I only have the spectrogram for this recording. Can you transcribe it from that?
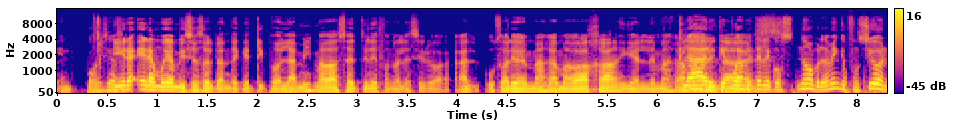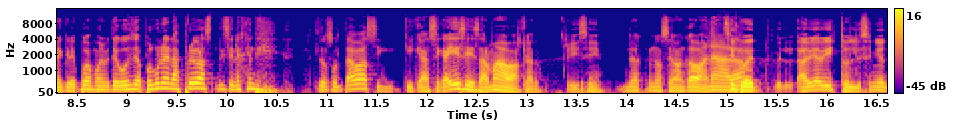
en- porque decías- Y era, era muy ambicioso el plan de que tipo la misma base de teléfono le sirva al usuario de más gama baja y al de más gama Claro, y que puedas es- meterle cosas. No, pero también que funcione, que le puedas meter cosas. Porque una de las pruebas, dice la gente, lo soltabas y que se caía y se desarmaba. Claro, y sí. No, no se bancaba nada. Sí, porque había visto el diseño,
